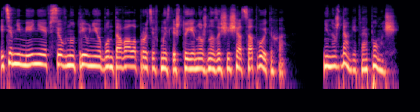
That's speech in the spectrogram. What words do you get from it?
И тем не менее, все внутри у нее бунтовало против мысли, что ей нужно защищаться от Войтыха. «Не нужна мне твоя помощь».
